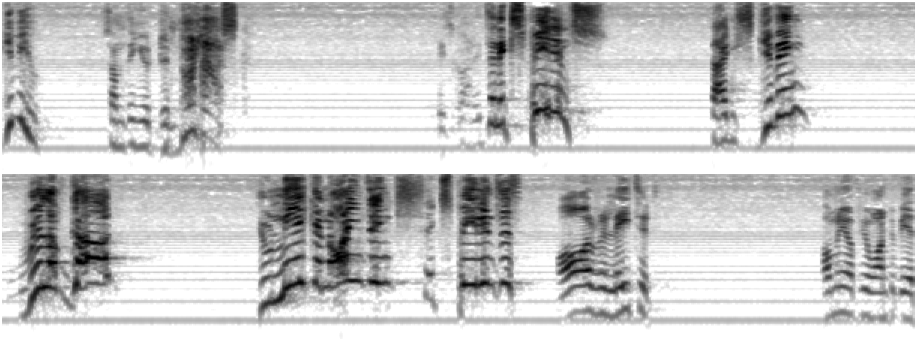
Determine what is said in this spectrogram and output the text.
give you something you did not ask. Praise God. It's an experience. Thanksgiving, will of God, unique anointings, experiences, all related. How many of you want to be a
